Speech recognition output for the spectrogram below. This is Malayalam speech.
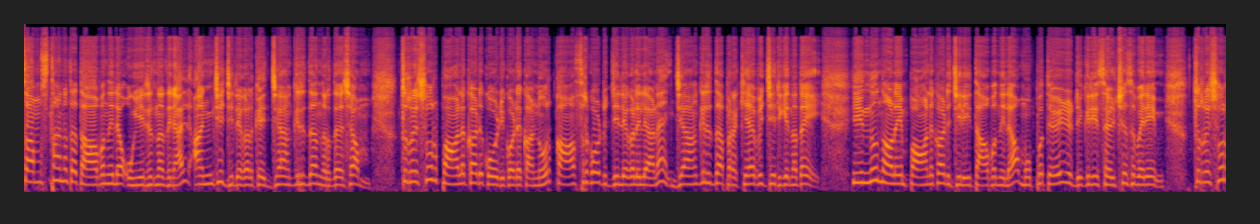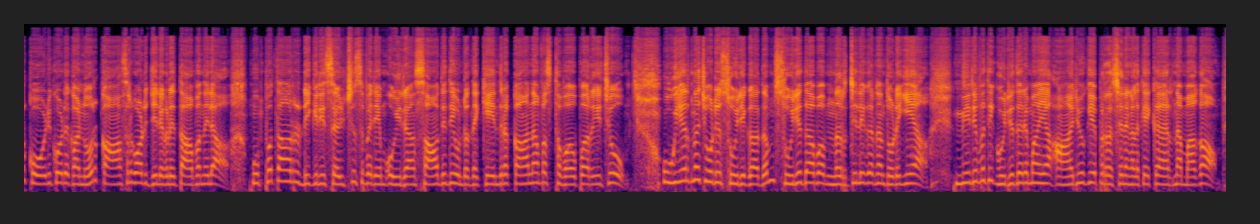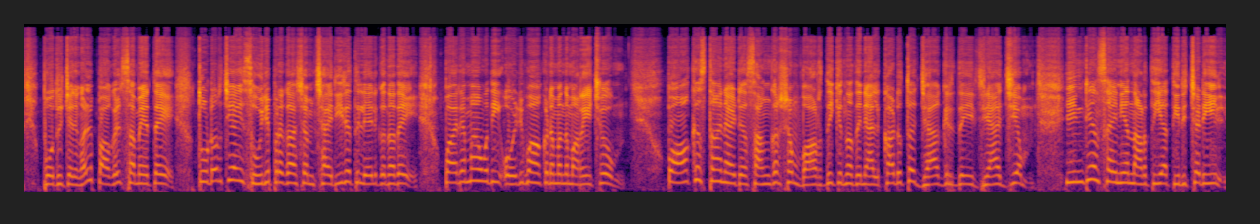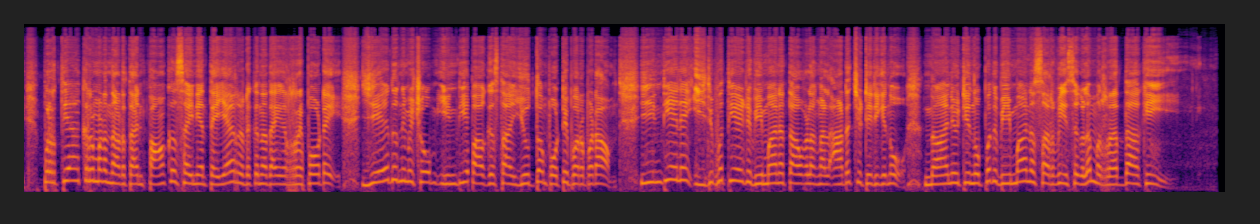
സംസ്ഥാനത്ത് താപനില ഉയരുന്നതിനാൽ അഞ്ച് ജില്ലകൾക്ക് ജാഗ്രതാ നിർദ്ദേശം. തൃശൂർ പാലക്കാട് കോഴിക്കോട് കണ്ണൂർ കാസർഗോഡ് ജില്ലകളിലാണ് ജാഗ്രത പ്രഖ്യാപിച്ചിരിക്കുന്നത്. ഇന്നും നാളെയും പാലക്കാട് ജില്ലയിൽ താപനില മുപ്പത്തേഴ് ഡിഗ്രി സെൽഷ്യസ് വരെയും തൃശൂർ കോഴിക്കോട് കണ്ണൂർ കാസർഗോഡ് ജില്ലകളിൽ താപനില മുപ്പത്താറ് ഡിഗ്രി സെൽഷ്യസ് വരെയും ഉയരാൻ സാധ്യതയുണ്ടെന്ന് കേന്ദ്ര കാലാവസ്ഥ വകുപ്പ് അറിയിച്ചു. ഉയർന്ന ചൂട് സൂര്യഘാതം സൂര്യതാപം നിർജലീകരണം തുടങ്ങിയ നിരവധി ഗുരുതരമായ ആരോഗ്യ പ്രശ്നങ്ങൾക്ക് കാരണമാകാം. പൊതുജനങ്ങൾ പകൽ സമയത്തെ തുടർച്ചയായി സൂര്യപ്രകാശം ശരീരത്തിൽ ഏൽക്കുന്നത് പരമാവധി ഒഴിവാക്കണമെന്നും അറിയിച്ചു. പാകിസ്ഥാനായിട്ട് സംഘർഷം വർദ്ധിക്കുന്നതിനാൽ കടുത്ത ജാഗ്രതയിൽ രാജ്യം ഇന്ത്യൻ സൈന്യം നടത്തിയ തിരിച്ചടിയിൽ പ്രത്യാക്രമണം നടത്താൻ പാക് സൈന്യം തയ്യാറെടുക്കുന്നതായി റിപ്പോർട്ട്. ഏതു നിമിഷവും ഇന്ത്യ പാകിസ്ഥാൻ യുദ്ധം പൊട്ടിപ്പുറപ്പെടാം. ഇന്ത്യയിലെ ഇരുപത്തിയേഴ് വിമാനത്താവളങ്ങൾ അടച്ചിട്ടിരിക്കുന്നു. നാനൂറ്റി വിമാന സർവീസുകളും റദ്ദാക്കി.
